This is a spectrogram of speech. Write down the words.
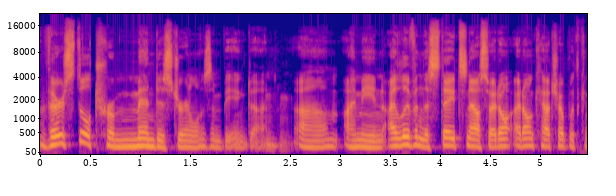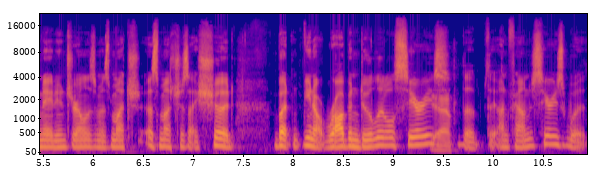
there's still tremendous journalism being done. Um, I mean, I live in the states now, so I don't I don't catch up with Canadian journalism as much as much as I should. But you know, Robin Doolittle series, Yeah. the the Unfounded series, was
